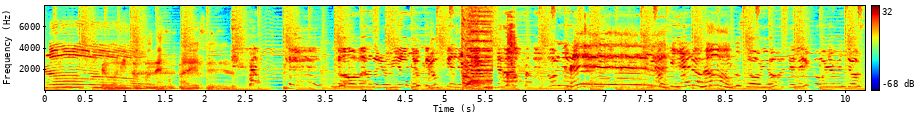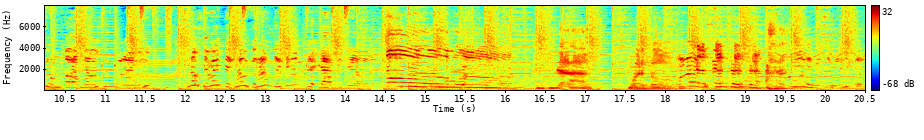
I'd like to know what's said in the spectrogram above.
No, No. Qué bonito conejo parece, ya. no, madre mía, yo creo que le Hola, creo que ya era No. menos obvio, el eco obviamente va a ser un panda, va a ser para mí. No, se mete, no, que no entre, que no entre, ya, ya. No. Ya, muerto. Uno de los Espera, espera, espera. uno de mis amiguitos.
